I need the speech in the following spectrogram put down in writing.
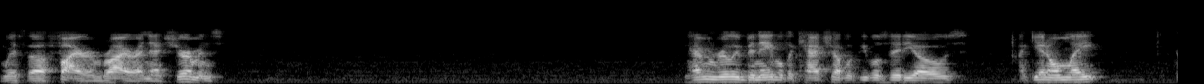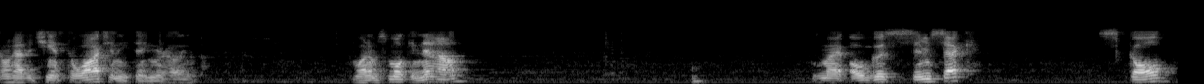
with uh, Fire and Briar at Nat Sherman's. Haven't really been able to catch up with people's videos. I get home late. Don't have the chance to watch anything really. What I'm smoking now is my Oguz Simsek Skull.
